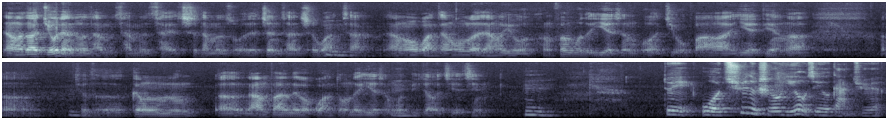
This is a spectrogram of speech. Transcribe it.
然后到九点钟他们他们才吃他们所谓的正餐，吃晚餐，然后晚餐后了，然后又很丰富的夜生活，酒吧啊，夜店啊，呃，就是跟呃南方那个广东的夜生活比较接近。嗯，对我去的时候也有这个感觉，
